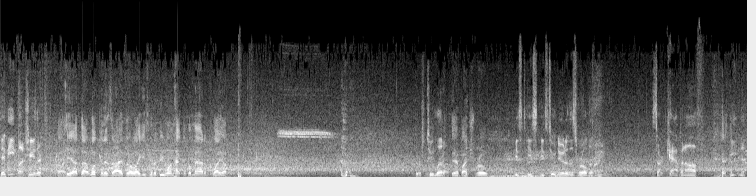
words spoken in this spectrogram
Didn't eat much either. Uh, he had that look in his eyes, though, like he's going to be one heck of a Madden player. There's too little. Right there by True. He's, he's, he's too new to this world to start capping off, eating it,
